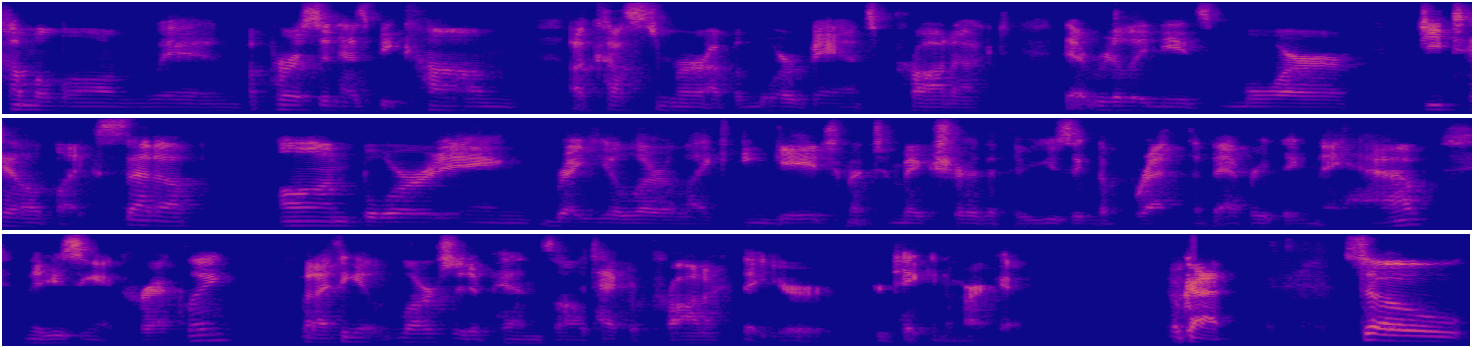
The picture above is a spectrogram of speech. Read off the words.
come along when a person has become a customer of a more advanced product that really needs more detailed like setup onboarding regular like engagement to make sure that they're using the breadth of everything they have and they're using it correctly. But i think it largely depends on the type of product that you're you're taking to market. Okay so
